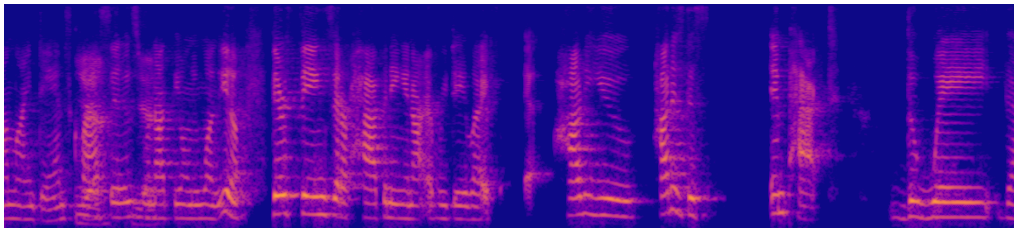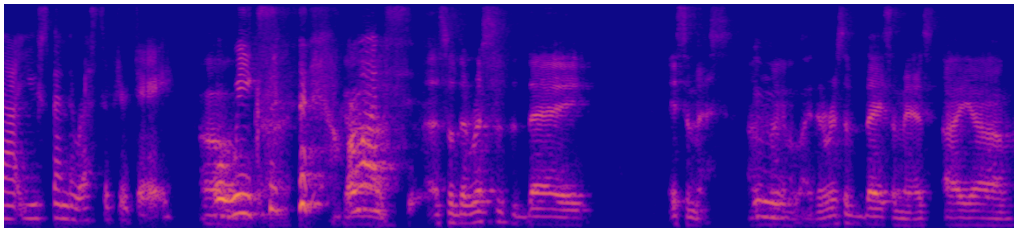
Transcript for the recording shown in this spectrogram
online dance Yeah, classes yeah. we're not the only ones you know there are things that are happening in our everyday life how do you how does this impact the way that you spend the rest of your day or Oh, weeks or months Uh, so the rest of the day is a mess. I'm not Mhm. gonna lie. The rest of the day is a mess. I um,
